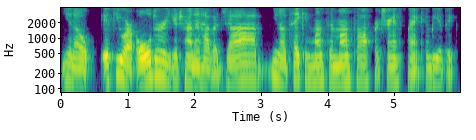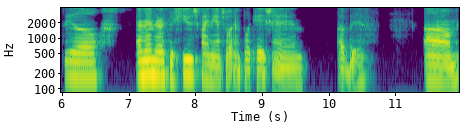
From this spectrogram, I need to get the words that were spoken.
you know if you are older and you're trying to have a job you know taking months and months off for transplant can be a big deal. And then there's the huge financial implications of this. Um,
